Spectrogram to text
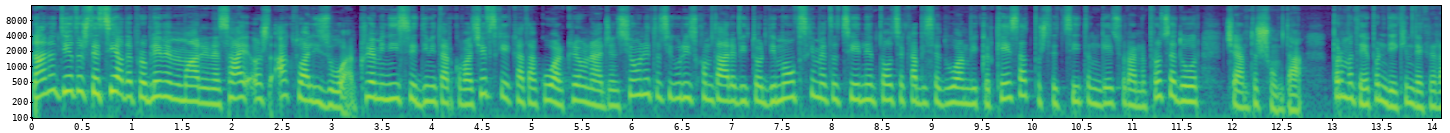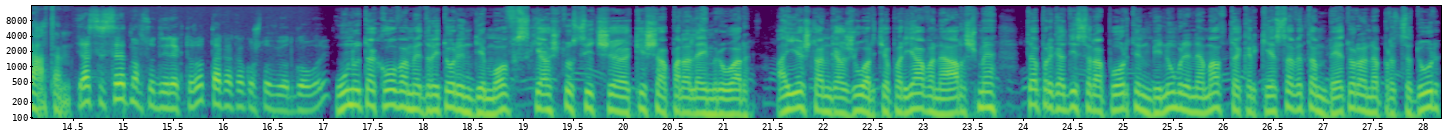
Në anën tjetër, shtetësia dhe problemi me marrjen e saj është aktualizuar. Kryeministri Dimitar Kovaçevski ka takuar kreun e Agjencionit të Sigurisë Kombëtare Viktor Dimovski me të cilin thotë se ka biseduar mbi kërkesat për shtetësi të ngecura në procedurë që janë të shumta. Për më tepër ndjekim deklaratën. Jas se sretnav so direktorot taka kako što vi odgovoriv. Unë u takova me drejtorin Dimovski ashtu siç kisha paralajmëruar. Ai është angazhuar që për javën e ardhshme të përgatisë raportin mbi numrin e madh të kërkesave të mbetura në procedurë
